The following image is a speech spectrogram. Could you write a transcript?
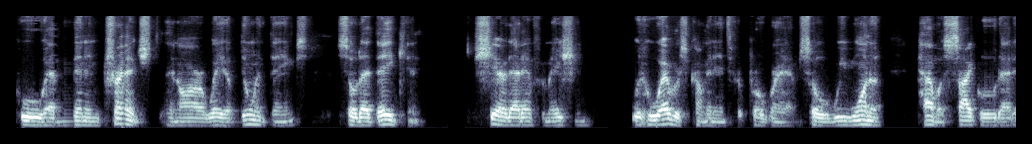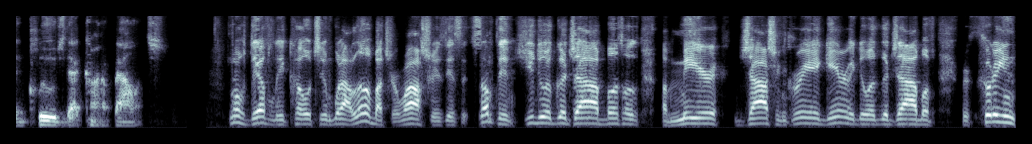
who have been entrenched in our way of doing things so that they can share that information with whoever's coming into the program. So we want to have a cycle that includes that kind of balance. Most definitely, coach. And what I love about your roster is it's something you do a good job. Both Amir, Josh, and Greg Gary do a good job of recruiting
